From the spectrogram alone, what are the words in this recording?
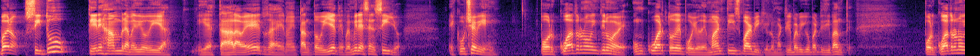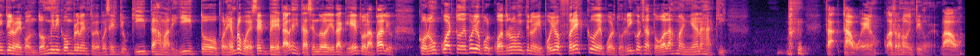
Bueno, si tú tienes hambre a mediodía y estás a la vez, tú sabes, no hay tanto billete, pues mire, sencillo. Escuche bien. Por $4.99, un cuarto de pollo de Martins Barbecue, los Martins Barbecue participantes, por 4.99 con dos mini complementos, que puede ser yuquitas, amarillitos, por ejemplo, puede ser vegetales si está haciendo la dieta keto, la palio, con un cuarto de pollo por 4.99 y pollo fresco de Puerto Rico hecha todas las mañanas aquí. está, está bueno, 4.99, vamos.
